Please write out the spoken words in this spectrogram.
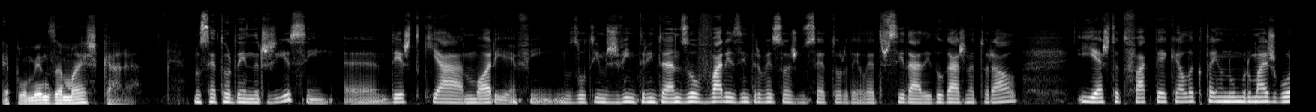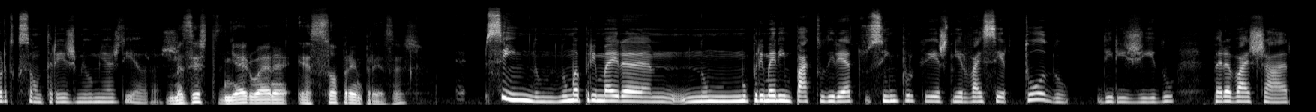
é pelo menos a mais cara. No setor da energia, sim. Eh, desde que há memória, enfim, nos últimos 20, 30 anos houve várias intervenções no setor da eletricidade e do gás natural e esta, de facto, é aquela que tem um número mais gordo, que são 3 mil milhões de euros. Mas este dinheiro, Ana, é só para empresas? Sim, numa primeira, num primeiro impacto direto, sim, porque este dinheiro vai ser todo dirigido para baixar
